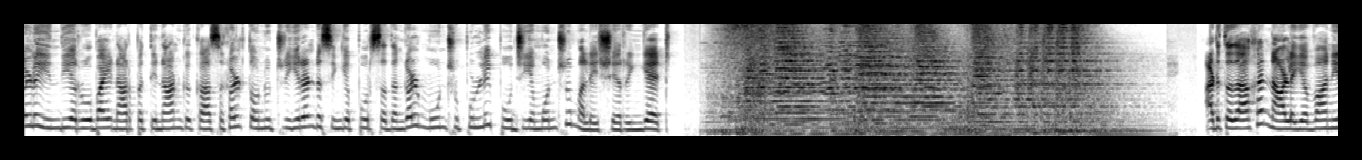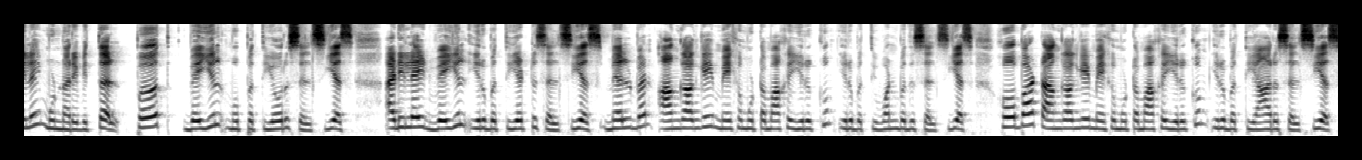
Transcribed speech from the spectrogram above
ஏழு இந்திய ரூபாய் நாற்பத்தி நான்கு காசுகள் தொன்னூற்றி இரண்டு சிங்கப்பூர் சதங்கள் மூன்று புள்ளி பூஜ்ஜியம் ஒன்று மலேசிய ரிங்கெட். அடுத்ததாக நாளைய வானிலை முன்னறிவித்தல். பெர்த் வெயில் முப்பத்தி ஓரு செல்சியஸ். அடிலைட் வெயில் இருபத்தி எட்டு செல்சியஸ். மெல்பர்ன் ஆங்காங்கே மேகமூட்டமாக இருக்கும் இருபத்தி ஒன்பது செல்சியஸ். ஹோபார்ட் ஆங்காங்கே மேகமூட்டமாக இருக்கும் இருபத்தி ஆறு செல்சியஸ்.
